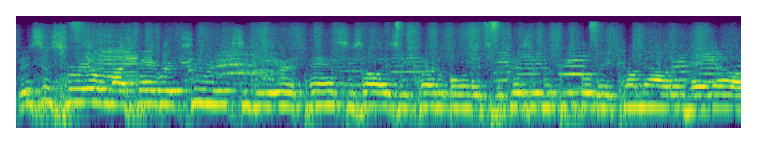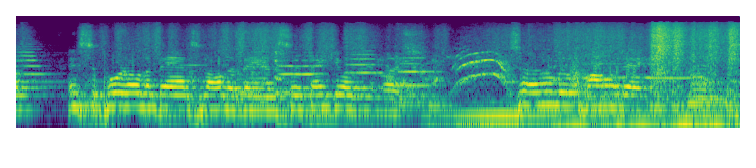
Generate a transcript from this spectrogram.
This is for real my favorite two weeks of the year. Pants is always incredible, and it's because of the people that come out and hang out and support all the bands and all the bands. So thank you all very much. It's a little holiday.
